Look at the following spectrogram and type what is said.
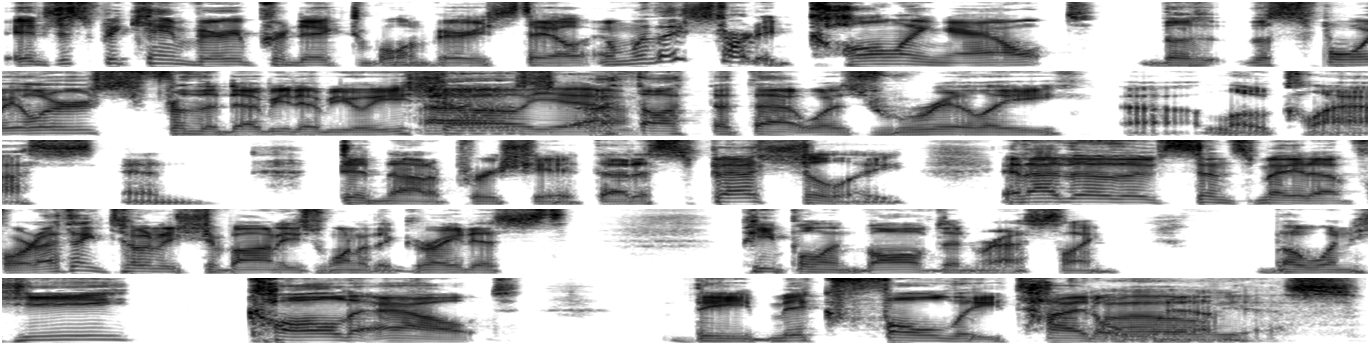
it just became very predictable and very stale. And when they started calling out the the spoilers for the WWE oh, shows, oh, yeah. I thought that that was really uh, low class and did not appreciate that, especially. And I know they've since made up for it. I think Tony Schiavone is one of the greatest people involved in wrestling, but when he called out the Mick Foley title oh, win, yes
